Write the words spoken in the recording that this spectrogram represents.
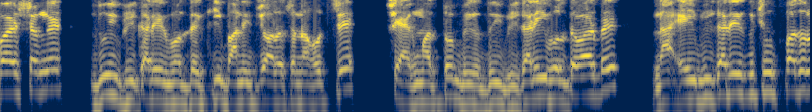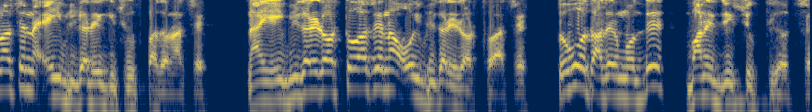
ভাইয়ের সঙ্গে। দুই ভিকারির মধ্যে কি বাণিজ্য আলোচনা হচ্ছে, সে একমাত্র দুই ভিখারিই বলতে পারবে। না এই ভিখারির কিছু উৎপাদন আছে, না এই ভিখারির কিছু উৎপাদন আছে। না এই ভিখারির অর্থ আছে, না ওই ভিখারির অর্থ আছে। তবুও তাদের মধ্যে বাণিজ্যিক চুক্তি হচ্ছে।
